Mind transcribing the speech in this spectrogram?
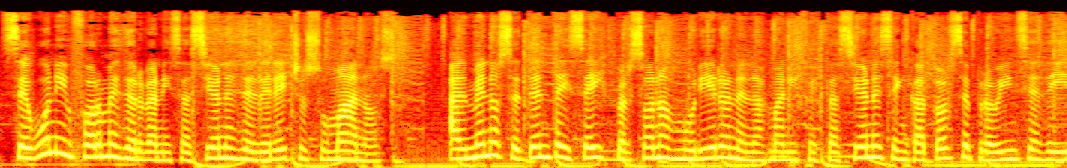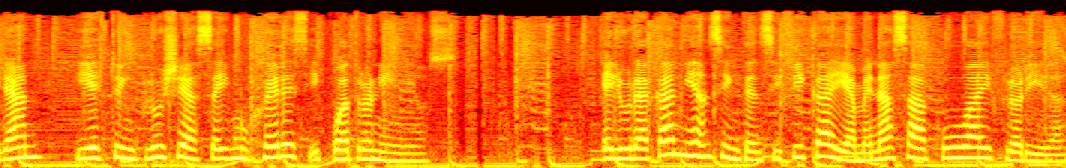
Según informes de organizaciones de derechos humanos, al menos 76 personas murieron en las manifestaciones en 14 provincias de Irán, y esto incluye a 6 mujeres y 4 niños. El huracán Ian se intensifica y amenaza a Cuba y Florida.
